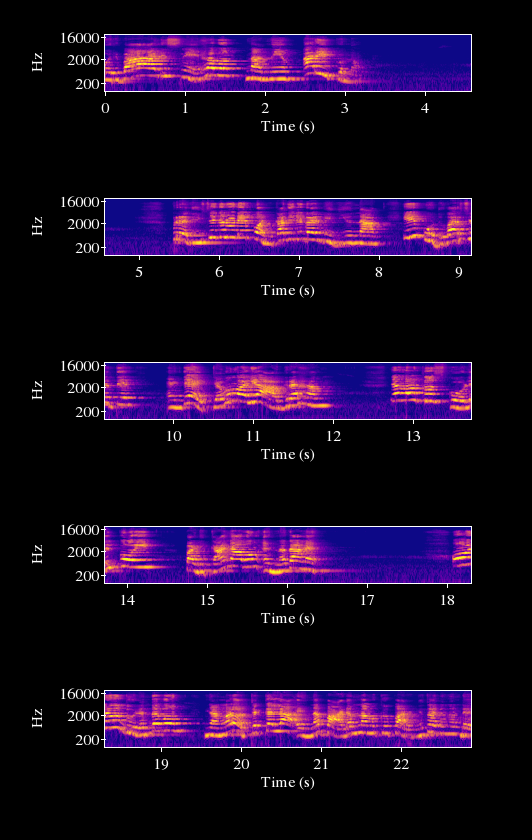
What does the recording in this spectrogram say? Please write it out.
ഒരുപാട് സ്നേഹവും നന്ദിയും അറിയിക്കുന്നു. പ്രതീക്ഷകളുടെ പൊൻകതിരുകൾ വിരിയുന്ന ഈ പുതുവർഷത്തിൽ എന്റെ ഏറ്റവും വലിയ ആഗ്രഹം. ഞങ്ങൾക്ക് സ്കൂളിൽ പോയി പഠിക്കാനാവും എന്നതാണ്. ഓരോ ദുരന്തവും ഞങ്ങൾ ഒറ്റക്കല്ല എന്ന പാഠം നമുക്ക് പറഞ്ഞു തരുന്നുണ്ട്.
